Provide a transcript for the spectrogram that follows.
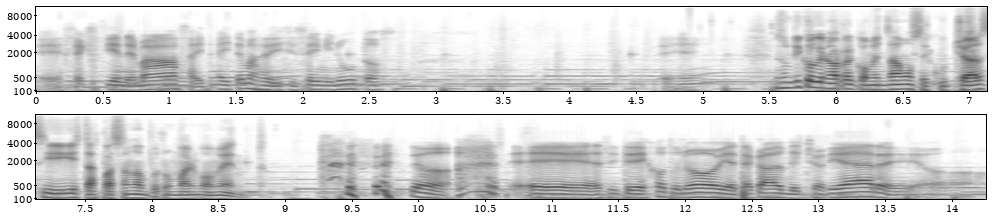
se extiende más. Hay, hay temas de 16 minutos. Eh, Es un disco que nos recomendamos escuchar si estás pasando por un mal momento. no, eh, si te dejó tu novia, te acaban de chorear eh, o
